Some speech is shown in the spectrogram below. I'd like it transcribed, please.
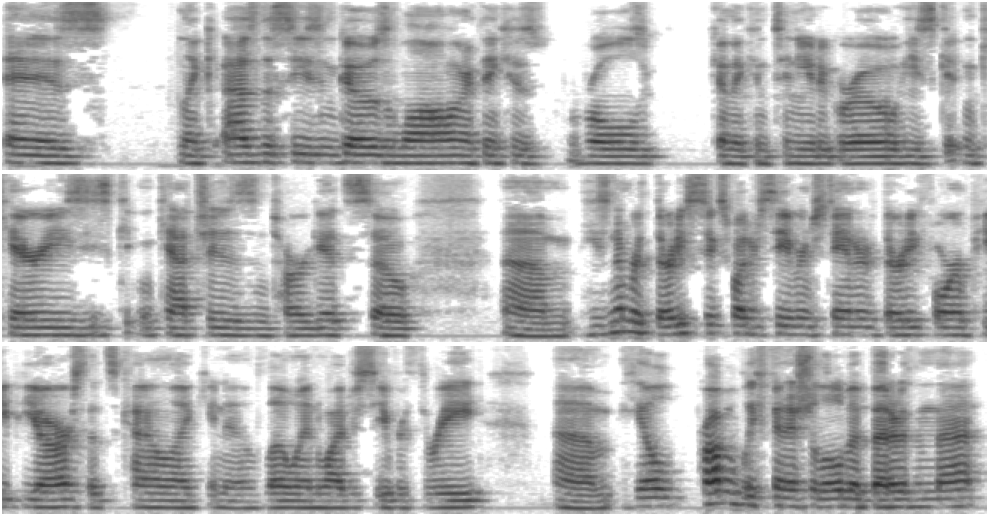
is like as the season goes along, I think his roles going to continue to grow. He's getting carries, he's getting catches and targets. So um, he's number 36 wide receiver in standard, 34 in PPR. So that's kind of like, you know, low end wide receiver three. Um, he'll probably finish a little bit better than that,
